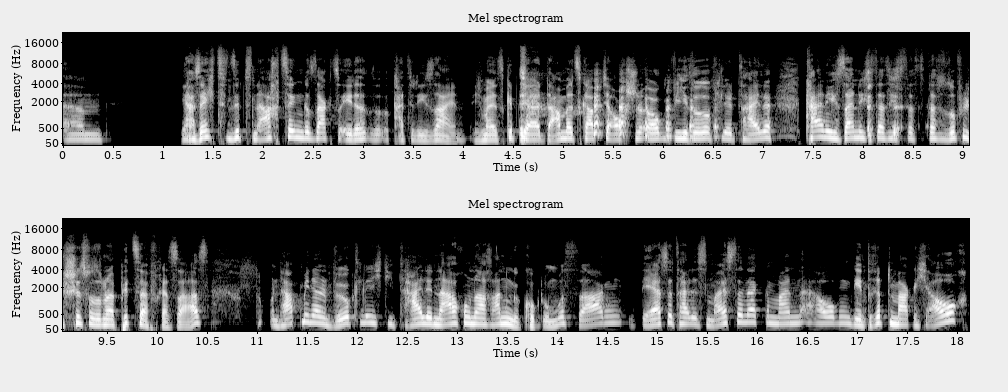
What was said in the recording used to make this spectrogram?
ähm, ja 16, 17, 18 gesagt, so, ey, das kann ja nicht sein. Ich meine, es gibt ja damals gab es ja auch schon irgendwie so, so viele Teile. Kann ja nicht sein, dass ich, dass, dass du so viel Schiss vor so einer Pizzafresse hast. Und habe mir dann wirklich die Teile nach und nach angeguckt und muss sagen, der erste Teil ist ein Meisterwerk in meinen Augen, den dritten mag ich auch.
